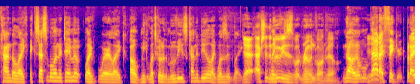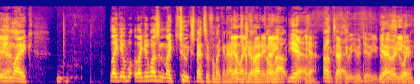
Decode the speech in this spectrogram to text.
kind of like accessible entertainment like where like oh me, let's go to the movies kind of deal like was it like Yeah, actually, the Like- movies is what ruined vaudeville. No, well, that I figured, but I mean yeah. like like it like it wasn't like too expensive for like an average Yeah, like a Joe Friday to go night. out. Yeah, yeah, that's Okay. exactly what you would do. You'd go Yeah, to the it, theater.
